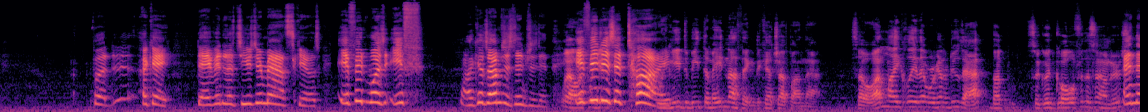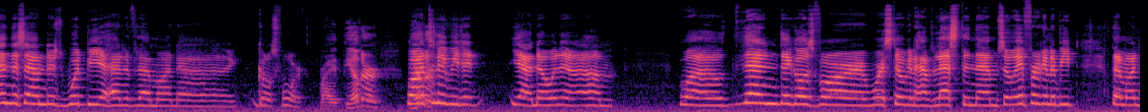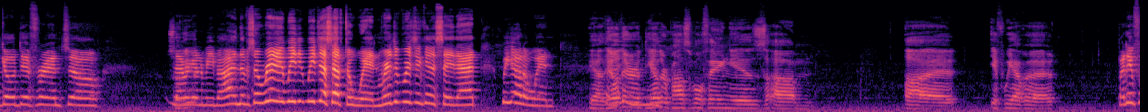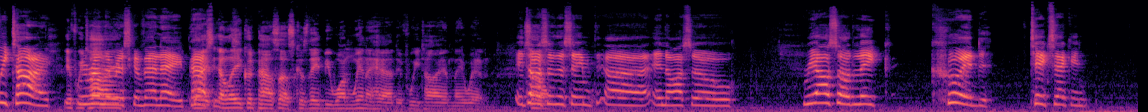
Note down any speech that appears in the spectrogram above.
but okay, David, let's use your math skills. If it was if, because I'm just interested. Well, if if it do- is a tie, We need to beat them eight nothing to catch up on that. So unlikely that we're going to do that, but it's a good goal for the Sounders. and then the Sounders would be ahead of them on uh, goals for. right. The other. Well, other- actually, we did. Yeah, no, no. Um, well, then that goes for we're still gonna have less than them. So if we're gonna beat them on goal differential, So then we're gonna be behind them. So really, we, we just have to win. We're, we're just gonna say that we gotta win. Yeah, the other the other possible thing is um, uh, if we have a But if we tie, If we, we run the risk of LA passing. right, LA could pass us because they'd be one win ahead if we tie and they win. It's So- also the same, uh, and also Real Salt Lake could take second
